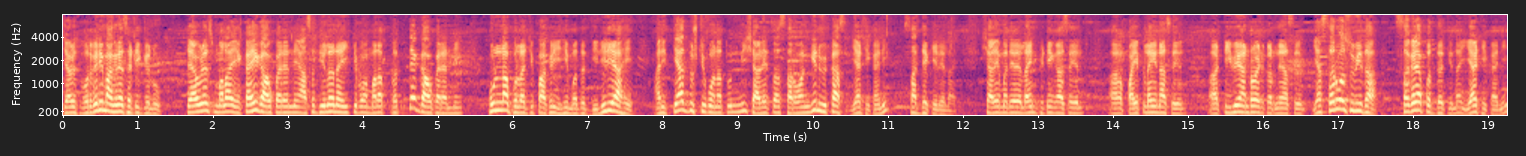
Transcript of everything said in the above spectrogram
ज्यावेळेस वर्गणी मागण्यासाठी गेलो त्यावेळेस मला एकाही गावकऱ्यांनी असं दिलं नाही की बाबा मला प्रत्येक गावकऱ्यांनी फुलना फुलाची पाकळी ही मदत दिलेली आहे. आणि त्याच दृष्टिकोनातून मी शाळेचा सर्वांगीण विकास या ठिकाणी साध्य केलेला आहे. शाळेमध्ये लाईन फिटिंग असेल पाईपलाईन असेल टी व्ही अँड्रॉइड करणे असेल या सर्व सुविधा सगळ्या पद्धतीनं या ठिकाणी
